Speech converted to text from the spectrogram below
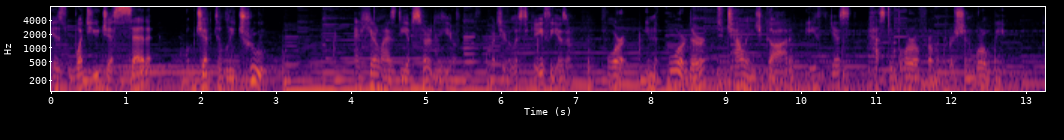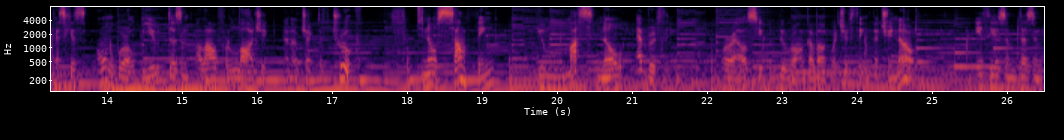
is what you just said objectively true? And here lies the absurdity of materialistic atheism for in order to challenge God, atheist has to borrow from a Christian worldview, because his own worldview doesn't allow for logic and objective truth. To know something, you must know everything, or else you could be wrong about what you think that you know. Atheism doesn't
